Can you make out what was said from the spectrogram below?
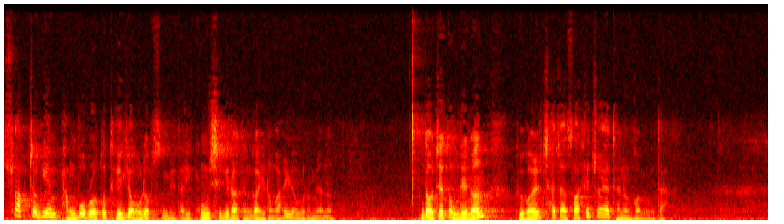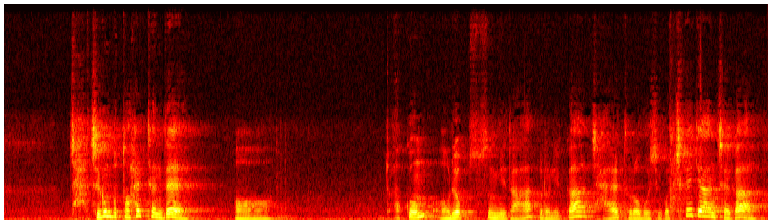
수학적인 방법으로도 되게 어렵습니다. 이 공식이라든가 이런 거 하려고 그러면은. 근데 어쨌든 우리는 그걸 찾아서 해줘야 되는 겁니다. 자, 지금부터 할 텐데, 어, 조금 어렵습니다. 그러니까 잘 들어보시고, 최대한 제가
